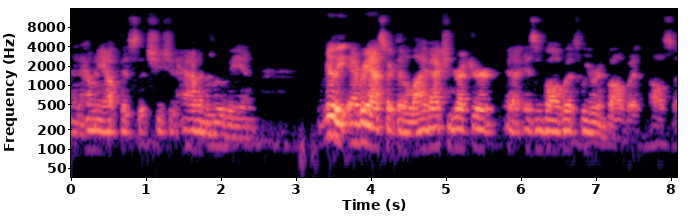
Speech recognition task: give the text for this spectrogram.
and how many outfits that she should have in the movie. And really every aspect that a live action director uh, is involved with we were involved with also.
